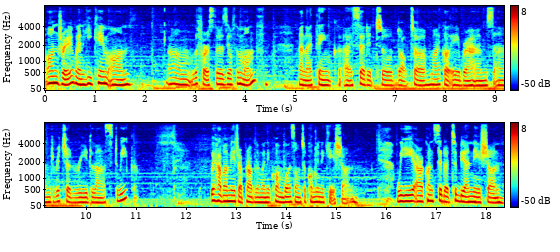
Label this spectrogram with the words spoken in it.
Andre when he came on um, the first Thursday of the month. And I think I said it to Dr. Michael Abrahams and Richard Reed last week. We have a major problem when it comes down to communication. We are considered to be a nation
